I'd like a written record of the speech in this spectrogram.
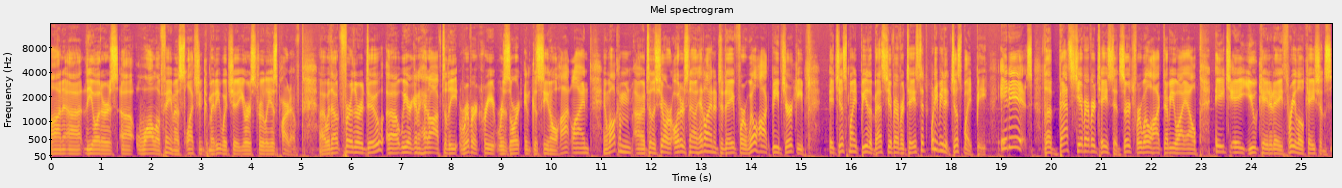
on the Oilers uh, Wall of Fame, selection committee, which uh, yours truly is part of. Uh, without further ado, uh, we are going to head off to the River Cree Resort and Casino Hotline and welcome uh, to the show our Oilers Now headliner today for Wilhauk Beef Jerky. It just might be the best you've ever tasted. What do you mean it just might be? It is the best you've ever tasted. Search for Wilhauk, W I L H A U K today. Three locations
